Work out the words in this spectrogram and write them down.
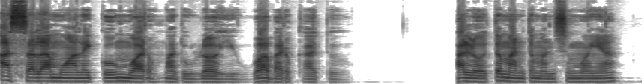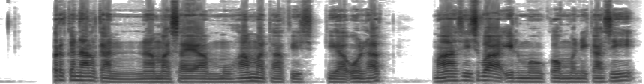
Assalamualaikum warahmatullahi wabarakatuh. Halo teman-teman semuanya. Perkenalkan, nama saya Muhammad Hafiz Diaul Haq, mahasiswa Ilmu Komunikasi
